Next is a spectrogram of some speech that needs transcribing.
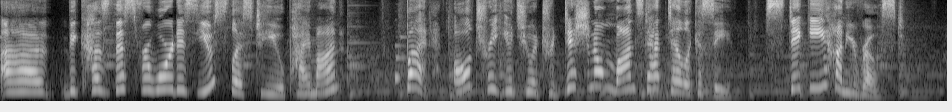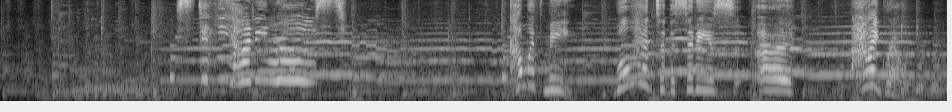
Uh, because this reward is useless to you, Paimon. But I'll treat you to a traditional Mondstadt delicacy, sticky honey roast. Sticky honey roast! Come with me. We'll head to the city's, uh, high ground.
